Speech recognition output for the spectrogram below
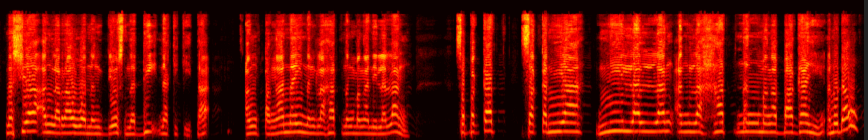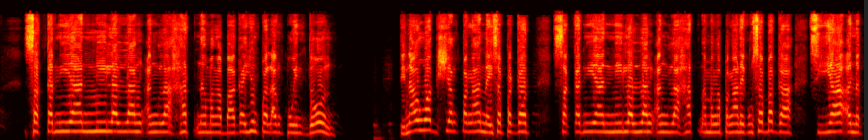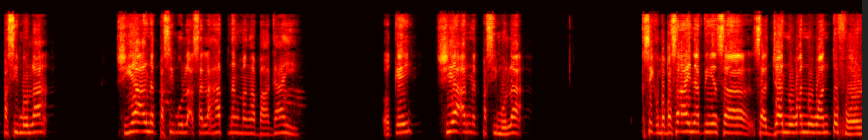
na siya ang larawan ng Diyos na di nakikita, ang panganay ng lahat ng mga nilalang, sapagkat sa Kanya nilalang ang lahat ng mga bagay. Ano daw? Sa Kanya nilalang ang lahat ng mga bagay. Yun pala ang point doon. Tinawag siyang panganay sapagkat sa Kanya nilalang ang lahat ng mga panganay. Kung sa baga, siya ang nagpasimula. Siya ang nagpasimula sa lahat ng mga bagay. Okay? Siya ang nagpasimula. Kasi kung babasahin natin yan sa, sa John 1, 1 to 4,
